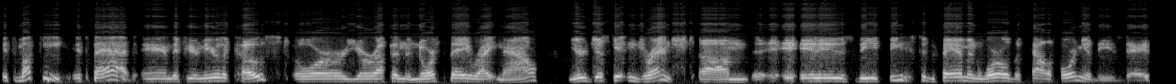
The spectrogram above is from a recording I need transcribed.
it's mucky. It's bad. And if you're near the coast or you're up in the North Bay right now, you're just getting drenched. Um, it, it is the feast and famine world of California these days.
